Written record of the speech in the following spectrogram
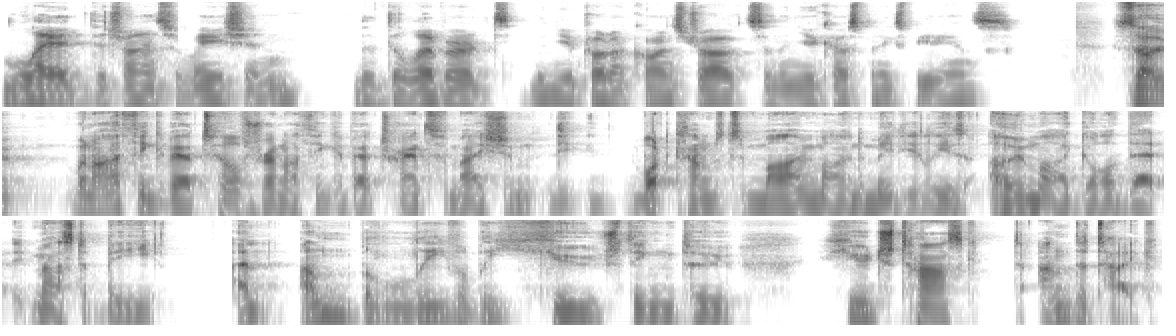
led the transformation that delivered the new product constructs and the new customer experience. So, when I think about Telstra and I think about transformation, what comes to my mind immediately is, oh my God, that must be an unbelievably huge thing to, huge task to undertake.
